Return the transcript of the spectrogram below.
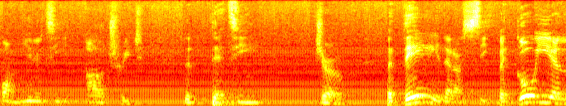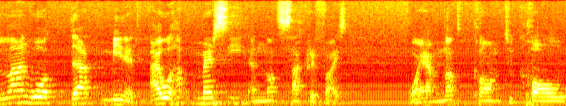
community outreach, the dirty germ. But they that are sick, but go ye and learn what that meaneth. I will have mercy and not sacrifice. For I am not come to call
